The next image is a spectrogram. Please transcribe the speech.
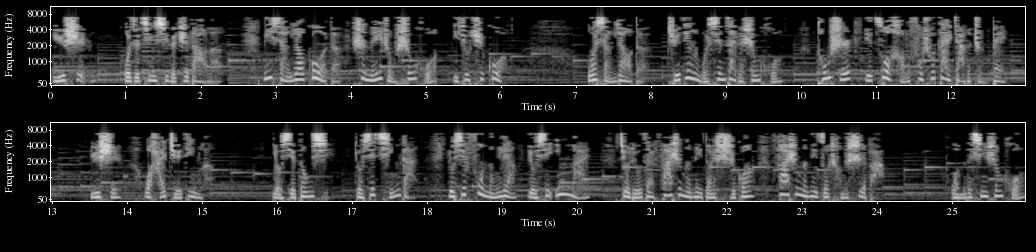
于是我就清晰的知道了，你想要过的是哪种生活，你就去过。我想要的决定了我现在的生活，同时也做好了付出代价的准备。于是我还决定了，有些东西，有些情感，有些负能量，有些阴霾。就留在发生的那段时光，发生的那座城市吧。我们的新生活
